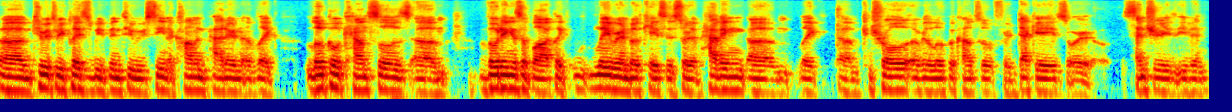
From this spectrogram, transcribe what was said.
um, two or three places we've been to, we've seen a common pattern of like local councils um, voting as a block, like labor in both cases, sort of having um, like um, control over the local council for decades or centuries even.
